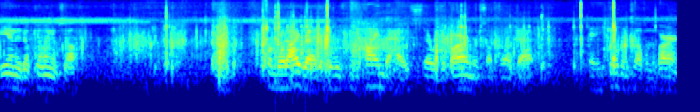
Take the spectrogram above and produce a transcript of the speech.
he ended up killing himself. From what I read, it was behind the house. There was a barn or something like that. And he killed himself in the barn.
